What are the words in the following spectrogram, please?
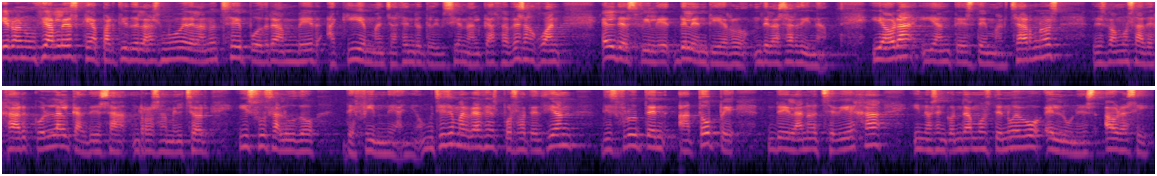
Quiero anunciarles que a partir de las 9 de la noche podrán ver aquí en Manchacentro Televisión Alcázar de San Juan el desfile del entierro de la sardina. Y ahora, y antes de marcharnos, les vamos a dejar con la alcaldesa Rosa Melchor y su saludo de fin de año. Muchísimas gracias por su atención, disfruten a tope de la noche vieja y nos encontramos de nuevo el lunes. Ahora sí,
